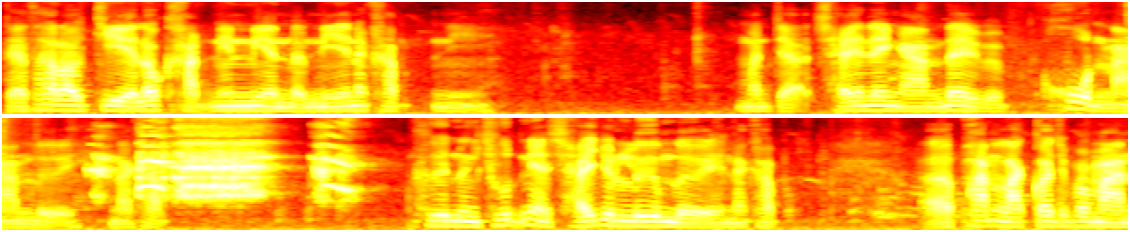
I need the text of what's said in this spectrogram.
แต่ถ้าเราเจียแล้วขัดเนียนๆแบบนี้นะครับ นี่ มันจะใช้ในงานได้แบบโคตรนานเลยนะครับ คือหนึ่งชุดเนี่ยใช้จนลืมเลยนะครับพันหลักก็จะประมาณ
